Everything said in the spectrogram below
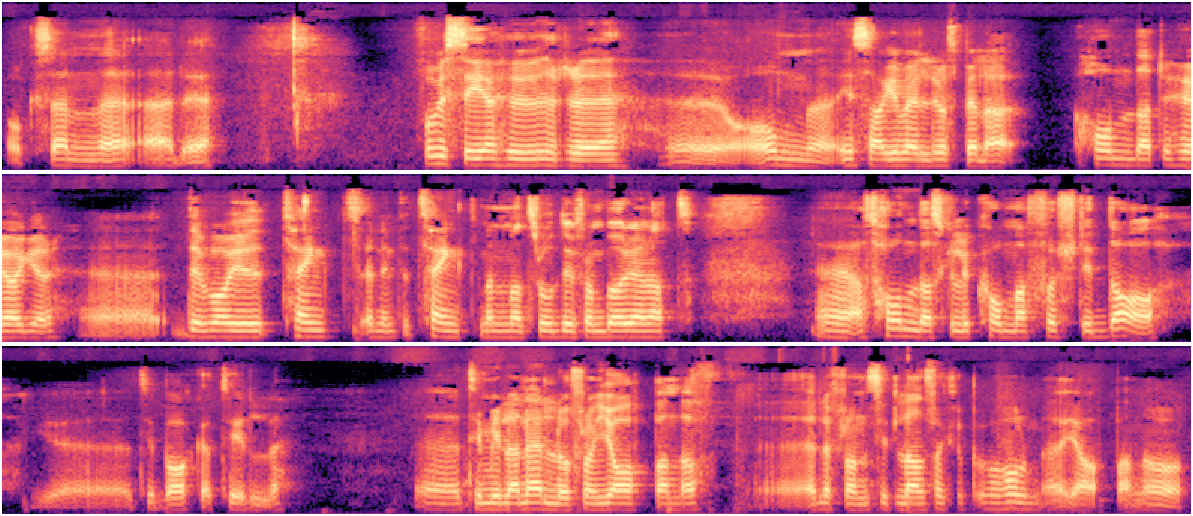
och sen eh, är det får vi se hur eh, om Inzaghi väljer att spela Honda till höger. Det var ju tänkt, eller inte tänkt, men man trodde ju från början att, att Honda skulle komma först idag tillbaka till, till Milanello från Japan då. Eller från sitt landslagsuppehåll med Japan och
